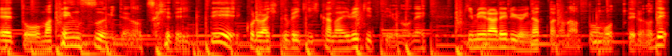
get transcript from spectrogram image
えっ、ー、と、まあ、点数みたいなのをつけていって、これは引くべき、引かないべきっていうのをね、決められるようになったかなと思ってるので、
